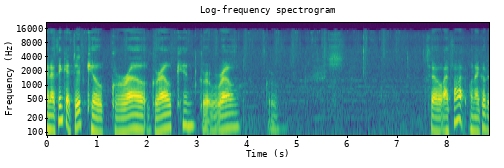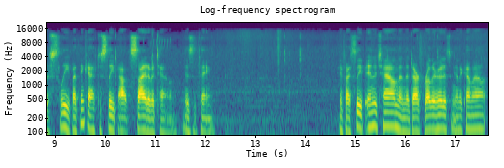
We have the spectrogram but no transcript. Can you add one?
And I think I did kill Grel Grelkin Grel. Grel. So I thought when I go to sleep, I think I have to sleep outside of a town. Is the thing. If I sleep in a town, then the Dark Brotherhood isn't going to come out.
